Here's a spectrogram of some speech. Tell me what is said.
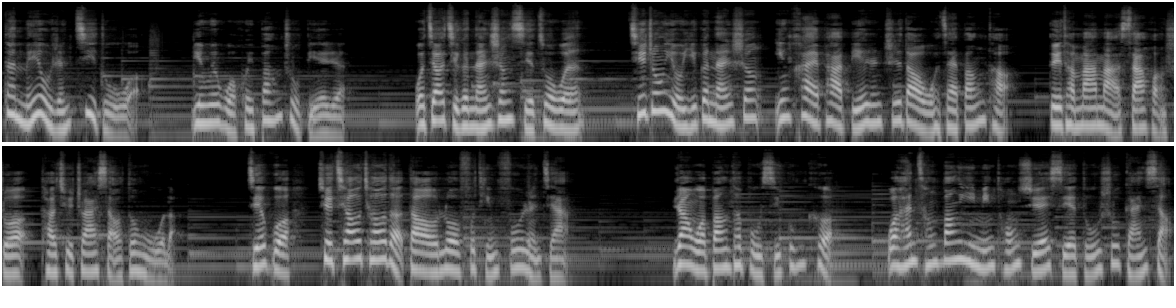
但没有人嫉妒我，因为我会帮助别人。我教几个男生写作文。其中有一个男生因害怕别人知道我在帮他，对他妈妈撒谎说他去抓小动物了。结果却悄悄地到洛夫廷夫人家，让我帮他补习功课。我还曾帮一名同学写读书感想，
